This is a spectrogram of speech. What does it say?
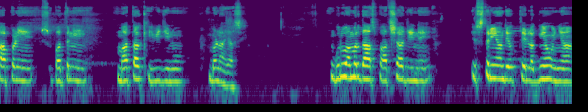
ਆਪਣੇ ਸੁਪਤਨੀ ਮਾਤਾ ਖੀਵੀ ਜੀ ਨੂੰ ਬਣਾਇਆ ਸੀ। ਗੁਰੂ ਅਮਰਦਾਸ ਪਾਤਸ਼ਾਹ ਜੀ ਨੇ ਇਸਤਰੀਆਂ ਦੇ ਉੱਤੇ ਲੱਗੀਆਂ ਹੋਈਆਂ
